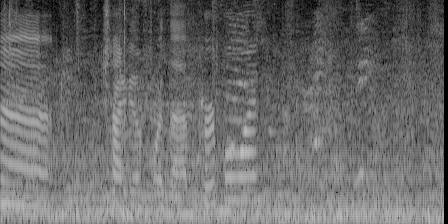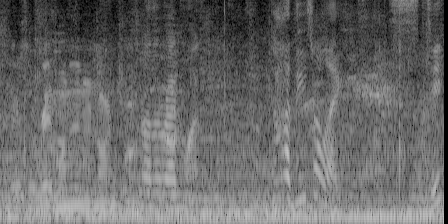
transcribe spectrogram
Uh, try to go for the purple one There's a red one and an orange one. the red one. God, these are like sticky.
